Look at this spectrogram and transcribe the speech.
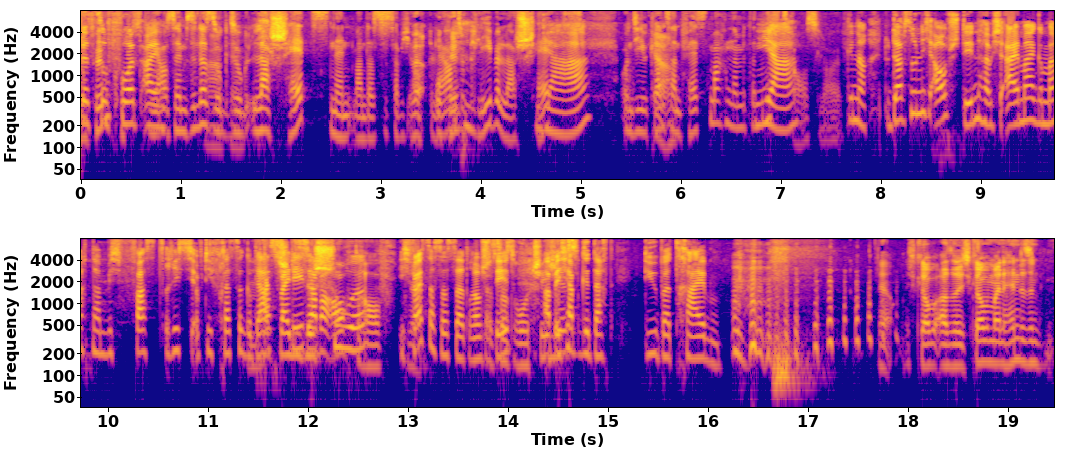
das sofort guckst? ein. Ja, außerdem sind das so, so Lachettes nennt man das. Das habe ich auch Ja, gelernt. okay. So Klebelachettes. Ja. Und die kannst dann festmachen, damit da nichts Ja, rausläuft. genau. Du darfst nur nicht aufstehen, habe ich einmal gemacht und habe mich fast richtig auf die Fresse gepackt, Das weil steht diese aber auch Schuhe. drauf. Ich Ja. weiß, dass das da drauf Dass steht, aber ich habe gedacht, die übertreiben. Ja, ich glaube, also ich glaube, meine Hände sind.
